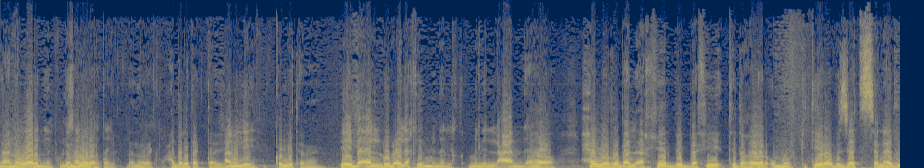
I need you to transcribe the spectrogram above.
نورني كل سنة وانت طيب. بنورك. حضرتك طيب. عامل إيه؟ كله تمام. إيه بقى الربع الأخير من ال- من العام ده؟ آه. حلو. الربع الأخير بيبقى فيه تتغير أمور كتيرة وبالذات السنة دي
